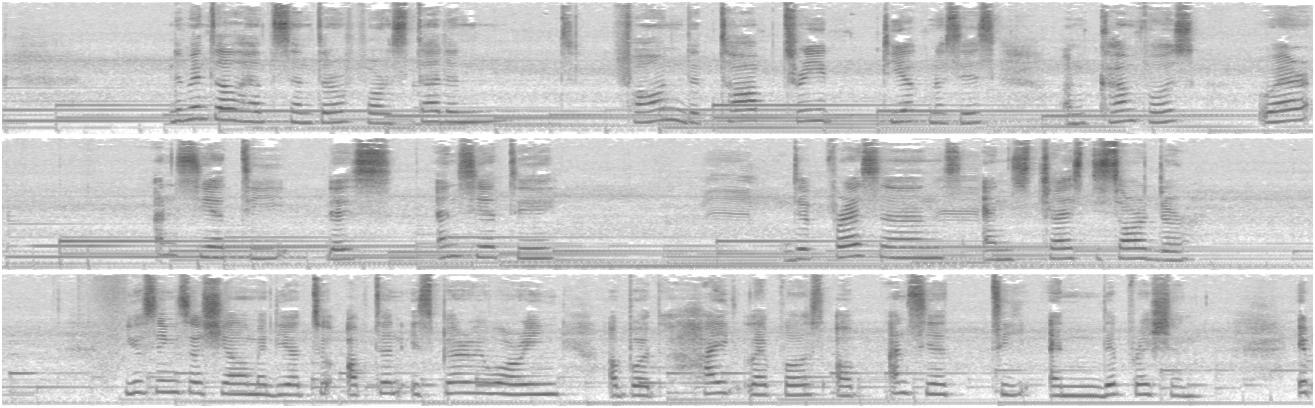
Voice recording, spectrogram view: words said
The Mental Health Center for Students found the top three diagnoses on campus were anxiety, this anxiety depression, and stress disorder. Using social media too often is very worrying about high levels of anxiety and depression. If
